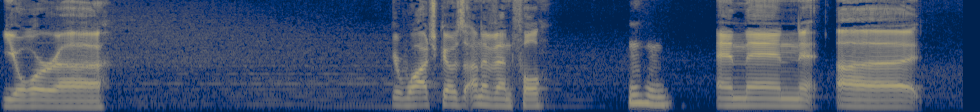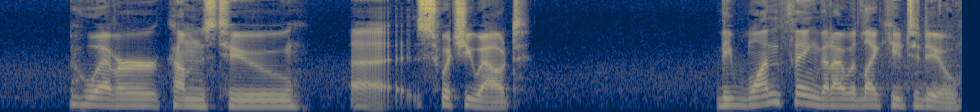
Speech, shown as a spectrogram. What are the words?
your uh, your watch goes uneventful, hmm and then uh, whoever comes to uh, switch you out. The one thing that I would like you to do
